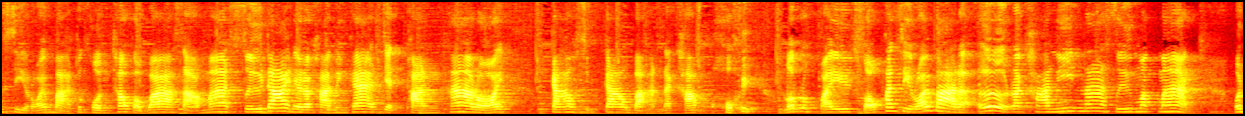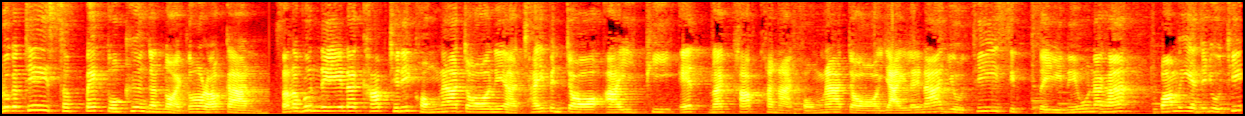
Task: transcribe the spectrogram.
2,400 บาททุกคน เท่ากับว่าสามารถซื้อได้ในราคาเพียงแค่ 7,599 บาทนะครับโอ้ยลดลงไป 2,400 บาทอะเออ ราคานี้น่าซื้อมาก ๆ มาดูกันที่สเปคตัวเครื่องกันหน่อยก็แล้วกันสำหรับรุ่นนี้นะครับชนิดของหน้าจอเนี่ยใช้เป็นจอ IPS นะครับ ขนาดของหน้าจอใหญ่เลยนะ อยู่ที่ 14 นิ้วนะคะ ความละเอียดจะอยู่ที่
